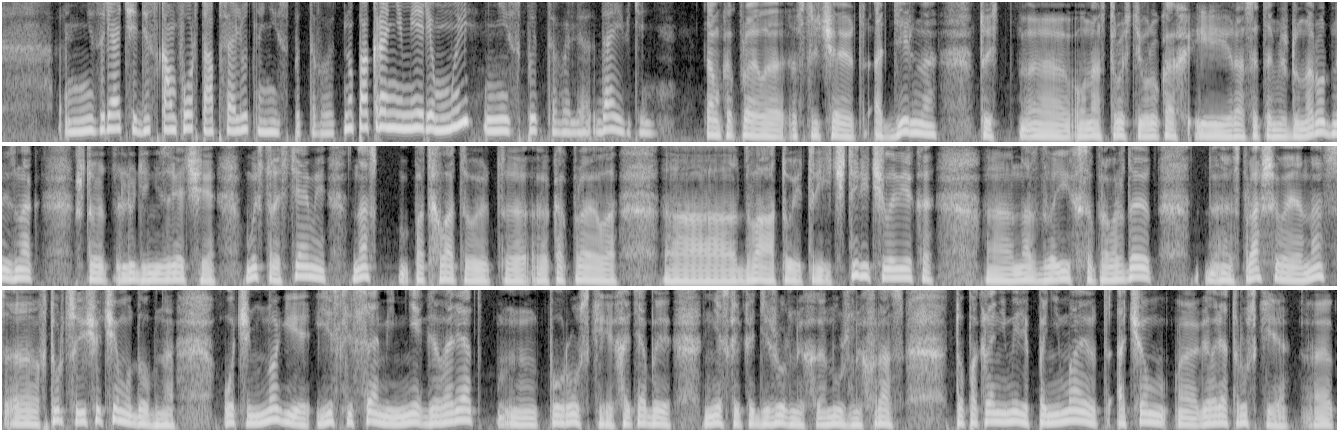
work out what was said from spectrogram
незрячие дискомфорта абсолютно не испытывают. Ну, по крайней мере, мы не испытывали, да, Евгений? Там, как правило, встречают отдельно, то есть э, у нас трости в руках, и раз это международный знак, что люди незрячие, мы с тростями, нас подхватывают, э, э, как правило, э, два, а то и три, четыре человека. Нас двоих сопровождают, спрашивая нас, в Турции еще чем удобно. Очень многие, если сами не говорят по-русски хотя бы несколько дежурных нужных фраз, то, по крайней мере, понимают, о чем говорят русские.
